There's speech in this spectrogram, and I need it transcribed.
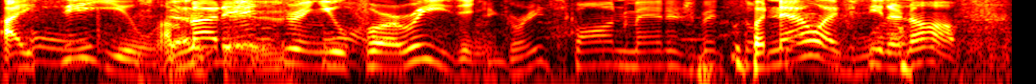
I see you. I'm not answering you for a reason. Great spawn management. But now I've seen enough.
